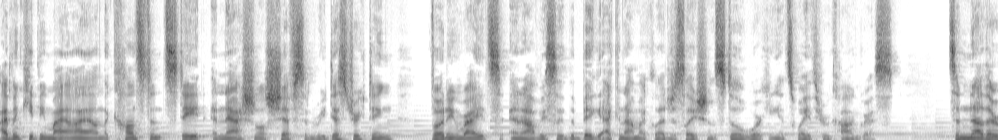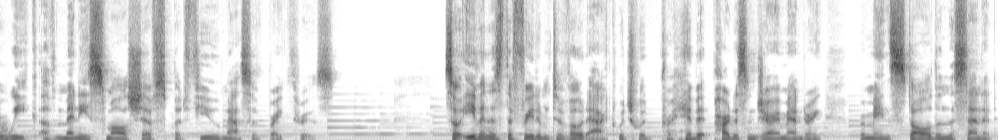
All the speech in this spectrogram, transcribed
I've been keeping my eye on the constant state and national shifts in redistricting, voting rights, and obviously the big economic legislation still working its way through Congress. It's another week of many small shifts, but few massive breakthroughs. So, even as the Freedom to Vote Act, which would prohibit partisan gerrymandering, remains stalled in the Senate,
